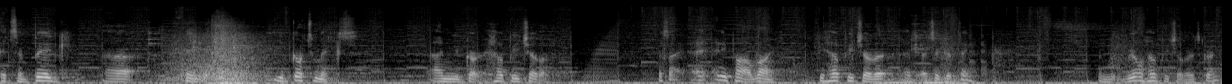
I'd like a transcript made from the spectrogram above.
it's a big uh, thing. You've got to mix and you've got to help each other. It's like any part of life. If you help each other, it's a good thing. And we all help each other, it's great. I'm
